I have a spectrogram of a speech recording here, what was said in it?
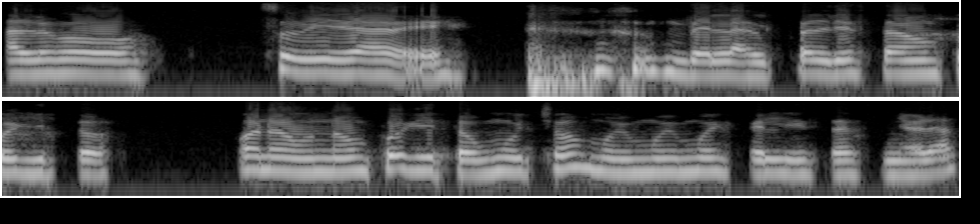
algo subida de, del alcohol, ya estaba un poquito, bueno, no un poquito, mucho, muy, muy, muy feliz la señora,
